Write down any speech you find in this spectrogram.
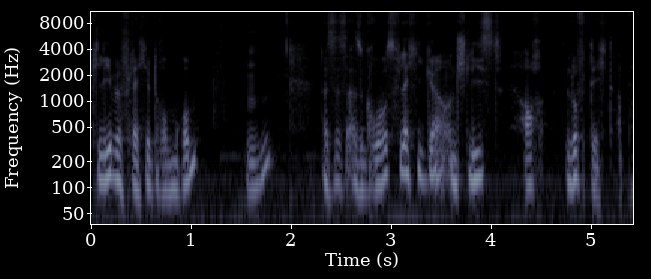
Klebefläche drumherum. Mhm. Das ist also großflächiger und schließt auch luftdicht ab.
